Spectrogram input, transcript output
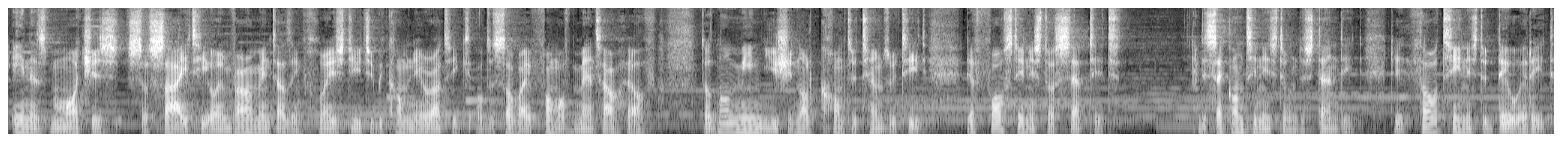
in as much as society or environment has influenced you to become neurotic or to suffer a form of mental health does not mean you should not come to terms with it. The first thing is to accept it. The second thing is to understand it. The third thing is to deal with it.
